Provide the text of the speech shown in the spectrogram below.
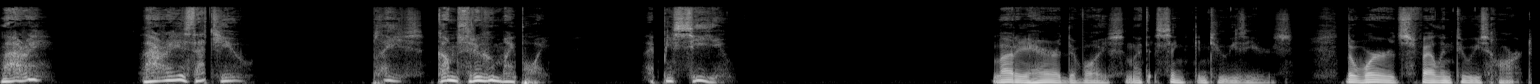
Larry? Larry, is that you? Please, come through, my boy. Let me see you. Larry heard the voice and let it sink into his ears. The words fell into his heart.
